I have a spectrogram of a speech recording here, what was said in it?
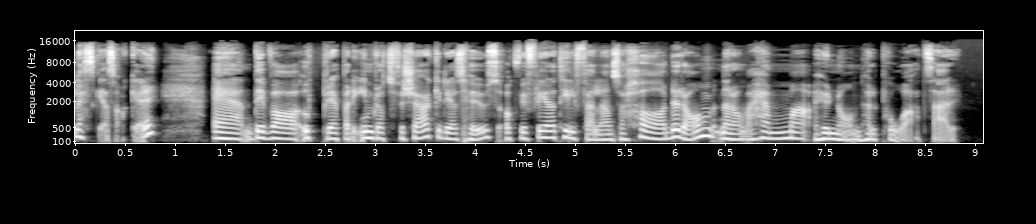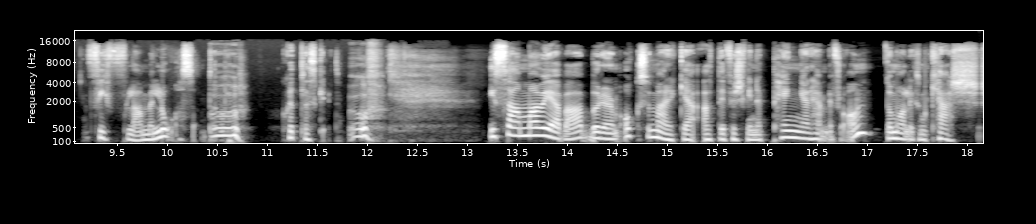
läskiga saker. Eh, det var upprepade inbrottsförsök i deras hus och vid flera tillfällen så hörde de när de var hemma hur någon höll på att så här, fiffla med låsen. Typ. Skitläskigt. I samma veva börjar de också märka att det försvinner pengar hemifrån. De har liksom cash,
